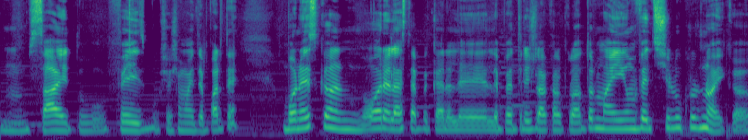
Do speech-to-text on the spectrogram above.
m, site-ul, Facebook și așa mai departe. Bănuiesc că în orele astea pe care le, le petreci la calculator mai înveți și lucruri noi, că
